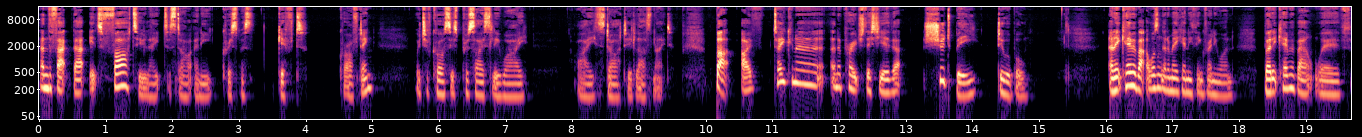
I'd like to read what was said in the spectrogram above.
And the fact that it's far too late to start any Christmas gift crafting, which of course is precisely why I started last night. But I've taken a, an approach this year that should be doable. And it came about, I wasn't going to make anything for anyone, but it came about with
